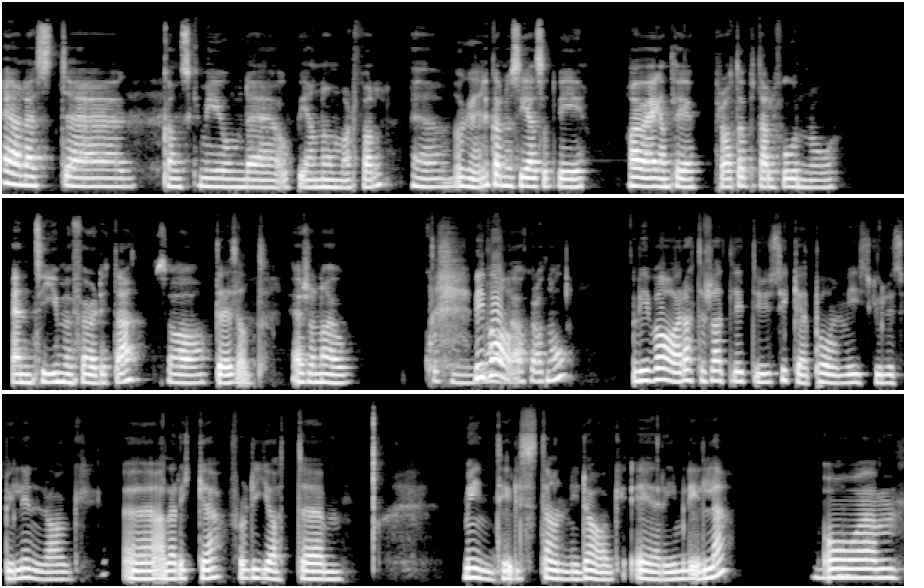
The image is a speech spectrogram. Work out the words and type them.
Jeg har lest eh, ganske mye om det opp igjennom, i hvert fall. Eh, okay. Det kan jo sies at vi har jo egentlig prata på telefonen nå en time før dette, så Det er sant. jeg skjønner jo hvordan Vi var- det akkurat nå. Vi var rett og slett litt usikre på om vi skulle spille inn i dag eh, eller ikke, fordi at eh, min tilstand i dag er rimelig ille. Mm. Og eh,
